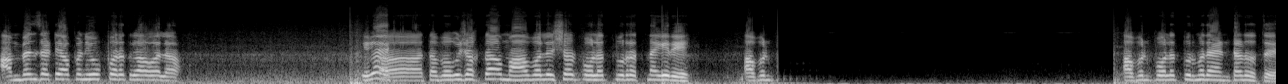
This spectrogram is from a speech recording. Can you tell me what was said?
आंब्यांसाठी आपण येऊ परत गावाला. ठीक आहे? आता बघू शकता महाबलेश्वर पोलादपूर रत्नागिरी. आपण आपण पोलादपूरमध्ये एंटर होतोय.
